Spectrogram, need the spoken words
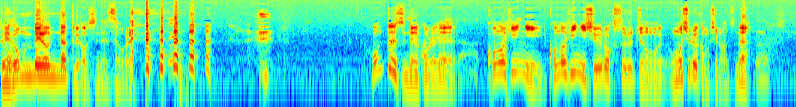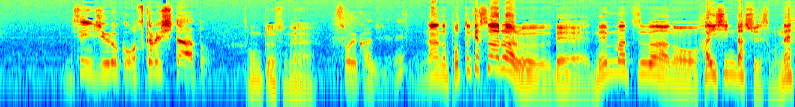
ベロンベロンになってるかもしれないですよ、これ。本当ですね、これね。この日に、この日に収録するっていうのも面白いかもしれないですね。2016お疲れしたと。本当ですね。そういう感じでね。あの、ポッドキャストあるあるで、年末は、あの、配信ラッシュですもんね。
